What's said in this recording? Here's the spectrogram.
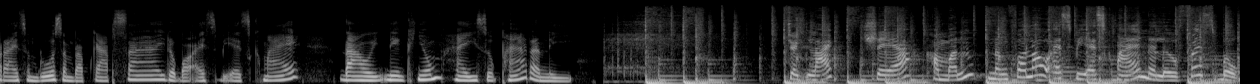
ប្រាយសម្រួលសម្រាប់ការផ្សាយរបស់ SBS ខ្មែរដោយនាងខ្ញុំហៃសុផារ៉ានីចុច like share comment និង follow SBS ខ្មែរនៅលើ Facebook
